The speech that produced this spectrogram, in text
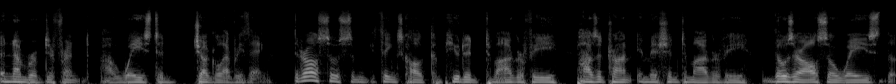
a number of different uh, ways to juggle everything. There are also some things called computed tomography, positron emission tomography. Those are also ways that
